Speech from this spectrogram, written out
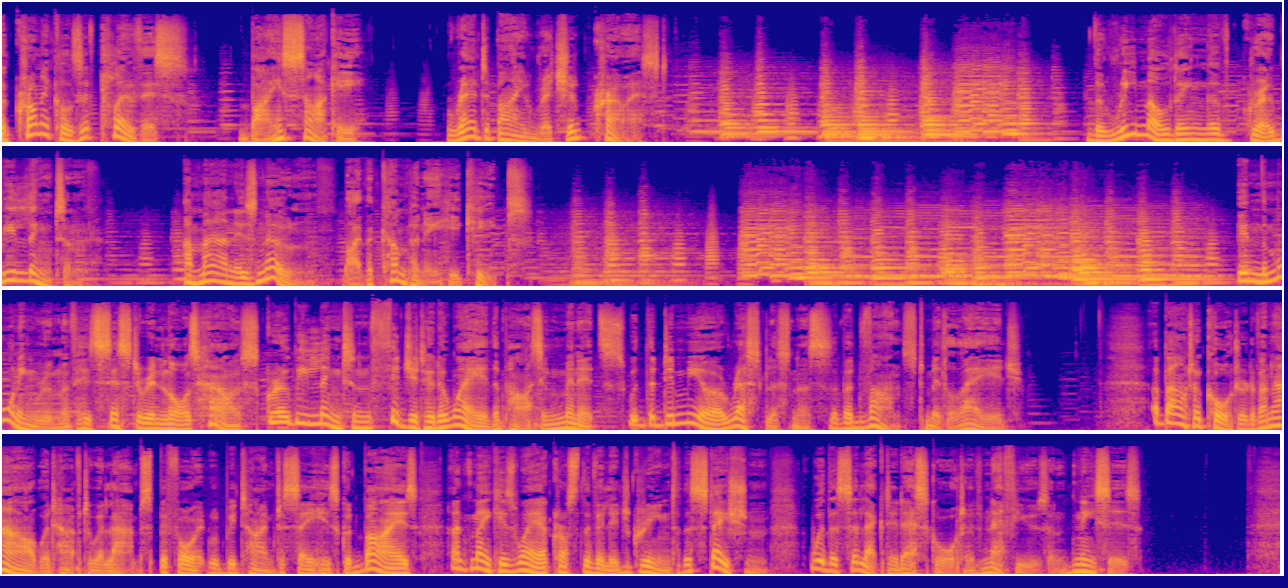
The Chronicles of Clovis by Saki. Read by Richard Crowest. The remoulding of Groby Lington. A man is known by the company he keeps. In the morning room of his sister in law's house, Groby Lington fidgeted away the passing minutes with the demure restlessness of advanced middle age. About a quarter of an hour would have to elapse before it would be time to say his goodbyes and make his way across the village green to the station with a selected escort of nephews and nieces.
